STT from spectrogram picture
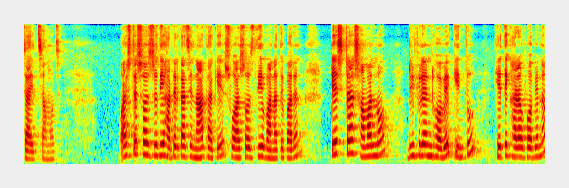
চায়ের চামচ। অয়েস্টার সস যদি হাতের কাছে না থাকে সোয়া সস দিয়ে বানাতে পারেন। টেস্টটা সামান্য ডিফারেন্ট হবে, কিন্তু খেতে খারাপ হবে না,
